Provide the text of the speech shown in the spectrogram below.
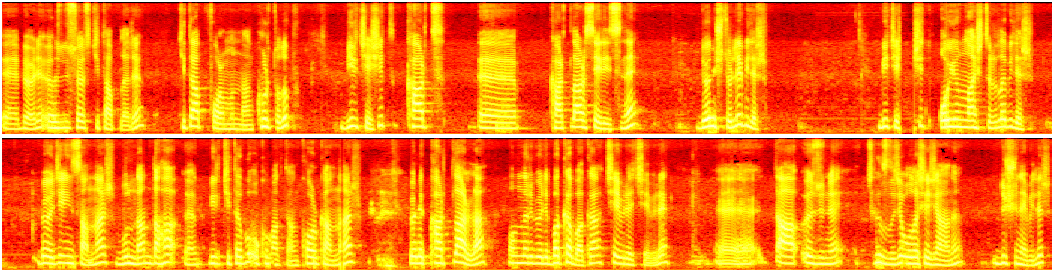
e, böyle özlü söz kitapları kitap formundan kurtulup bir çeşit kart e, kartlar serisine dönüştürülebilir. Bir çeşit oyunlaştırılabilir. Böylece insanlar bundan daha e, bir kitabı okumaktan korkanlar böyle kartlarla onları böyle baka baka çevire çevire e, daha özüne hızlıca ulaşacağını düşünebilir.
